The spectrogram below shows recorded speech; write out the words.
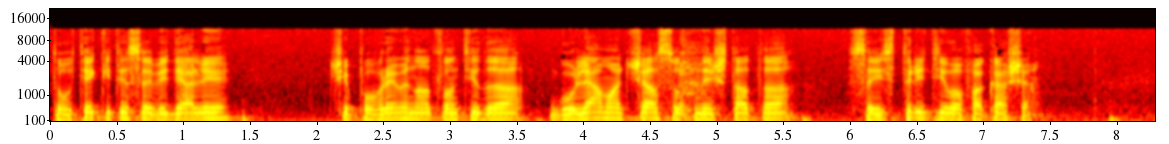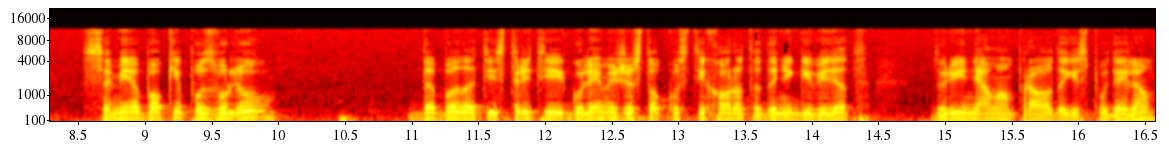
Толтеките са видяли, че по време на Атлантида голяма част от нещата са изтрити в Акаша. Самия Бог е позволил да бъдат изтрити големи жестокости, хората да не ги видят. Дори нямам право да ги споделям,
